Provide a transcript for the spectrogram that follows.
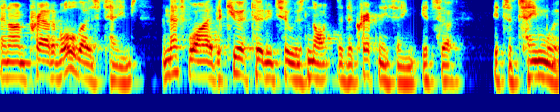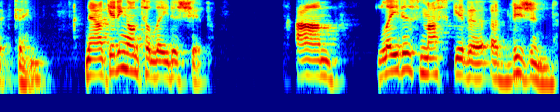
and I'm proud of all those teams, and that's why the QF32 is not a de thing. It's a it's a teamwork thing. Now, getting on to leadership. Um, leaders must give a, a vision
